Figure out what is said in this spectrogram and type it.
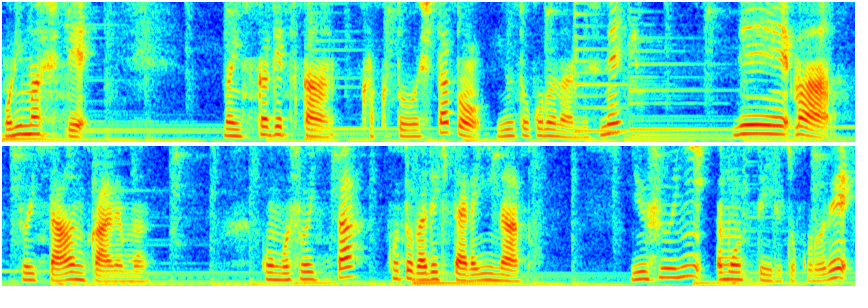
おりまして、まあ、1ヶ月間格闘したというところなんですね。で、まあ、そういったアンカーでも今後そういったことができたらいいなというふうに思っているところで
